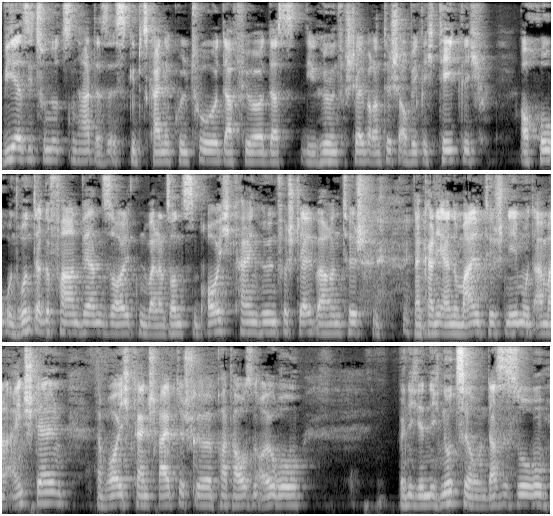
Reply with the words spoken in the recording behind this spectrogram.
wie er sie zu nutzen hat. Es, es gibt keine Kultur dafür, dass die höhenverstellbaren Tische auch wirklich täglich auch hoch und runter gefahren werden sollten, weil ansonsten brauche ich keinen höhenverstellbaren Tisch. Dann kann ich einen normalen Tisch nehmen und einmal einstellen. Dann brauche ich keinen Schreibtisch für ein paar tausend Euro, wenn ich den nicht nutze. Und das ist so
